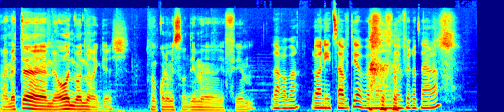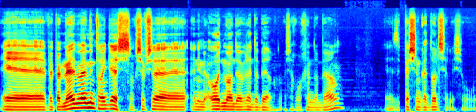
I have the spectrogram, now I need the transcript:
האמת אה, מאוד מאוד מרגש. קודם כל המשרדים אה, יפים. תודה רבה. לא אני הצבתי, אבל אה, אני אעביר את זה הלאה. אה, ובאמת באמת מתרגש. אני חושב שאני מאוד מאוד אוהב לדבר, מה שאנחנו הולכים לדבר. אה, זה passion גדול שלי, שהוא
